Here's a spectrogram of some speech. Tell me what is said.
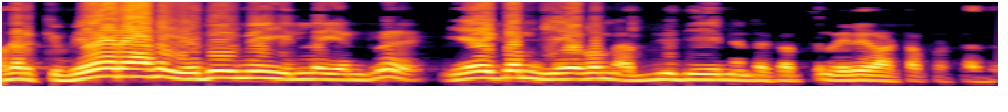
அதற்கு வேறாக எதுவுமே இல்லை என்று ஏகம் ஏவம் அத்விதீயம் என்ற கருத்து நிறைவேற்றப்பட்டது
